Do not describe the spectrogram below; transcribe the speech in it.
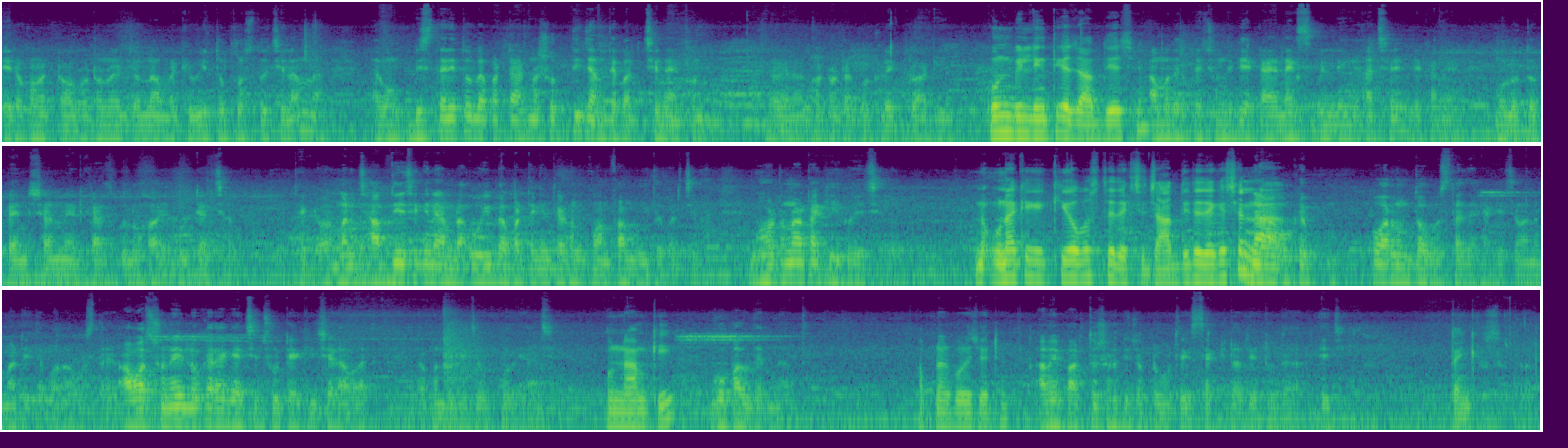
এরকম একটা অঘটনের জন্য আমরা কেউই তো প্রস্তুত ছিলাম না। এবং বিস্তারিত ব্যাপারটা আমরা সত্যি জানতে পারছি না এখন। ঘটনাটা ঘটলো একটু আগেই। কোন বিল্ডিং থেকে জাপ দিয়েছে? আমাদের পেছন দিকে একটা অ্যানেক্স বিল্ডিং আছে যেখানে মূলত পেনশনের কাজগুলো হয় ওইটার ছাদ থেকে। মানে ছাপ দিয়েছে কিনা আমরা ওই ব্যাপারটা কিন্তু এখন কনফার্ম বলতে পারছি না। ঘটনাটা কি হয়েছিল? না ওনাকে কি অবস্থায় দেখছে? জাপ দিতে দেখেছেন না ওকে পরন্ত অবস্থায় দেখা গেছে মানে মাটিতে পড়া অবস্থায়। আওয়াজ শুনেই লোকেরা গেছে ছুটে কিসের আওয়াজ? তখন দেখেছে পড়ে আছে। ওর নাম কি? গোপাল দেবনাথ। আপনার পরিচয়টা আমি Partha Sarathi Chakraborty secretary to the AG thank you sir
